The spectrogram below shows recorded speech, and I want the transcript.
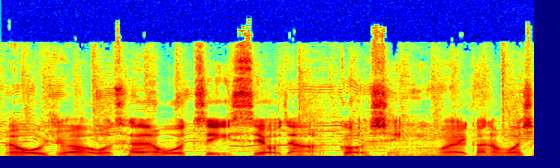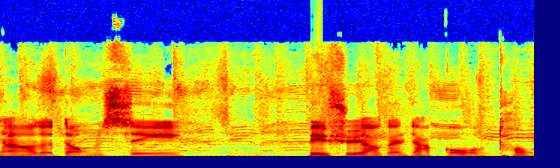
因为我觉得我承认我自己是有这样的个性，因为可能我想要的东西必须要跟人家沟通，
